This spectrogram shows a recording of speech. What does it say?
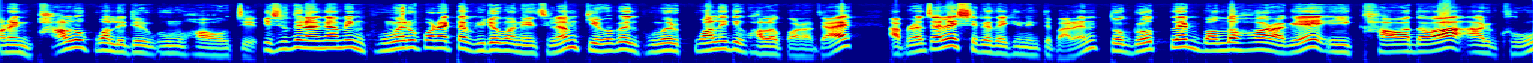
অনেক ভালো কোয়ালিটির ঘুম হওয়া উচিত। কিছুদিন আগে আমি ঘুমের উপর একটা ভিডিও বানিয়েছিলাম, কীভাবে ঘুমের কোয়ালিটি ভালো করা যায়। আপনারা চাইলে সেটা দেখে নিতে পারেন। তো গ্রোথ প্লেট বন্ধ হওয়ার আগে এই খাওয়া দাওয়া আর ঘুম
